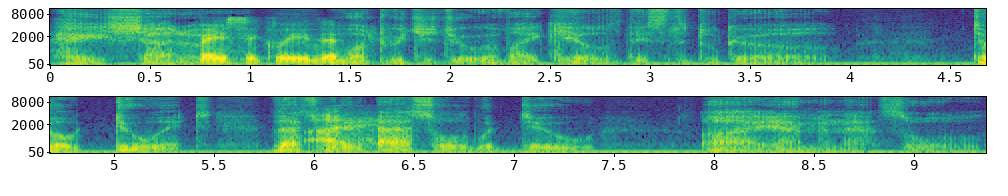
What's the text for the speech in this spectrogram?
Hey, Shadow. Basically, the What would you do if I killed this little girl? Don't do it. That's what an asshole would do. I am an asshole.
